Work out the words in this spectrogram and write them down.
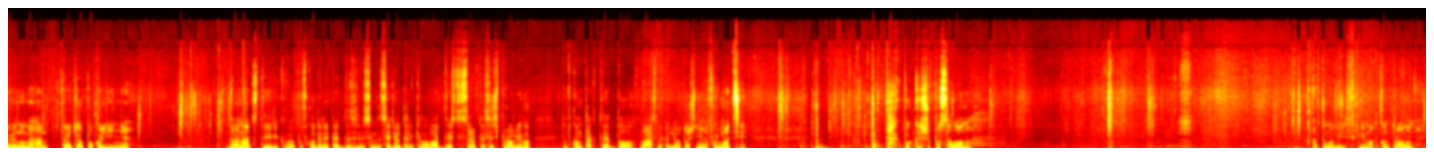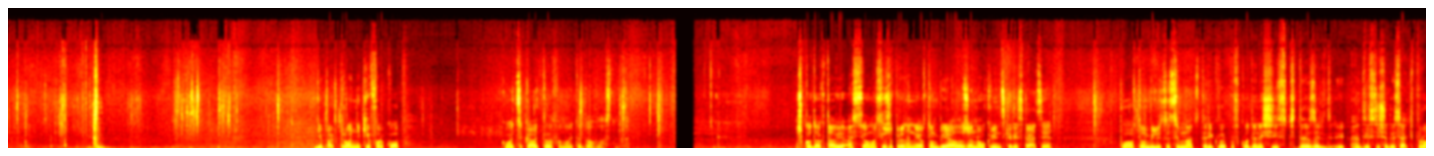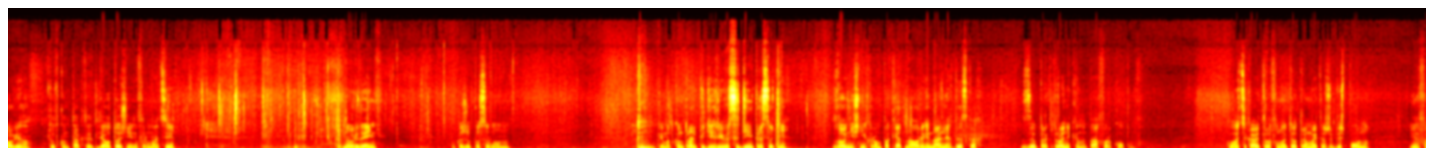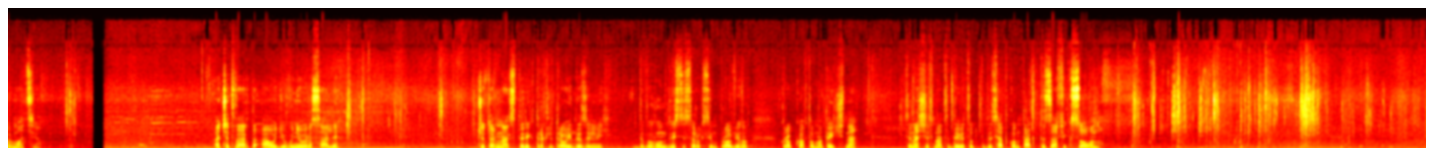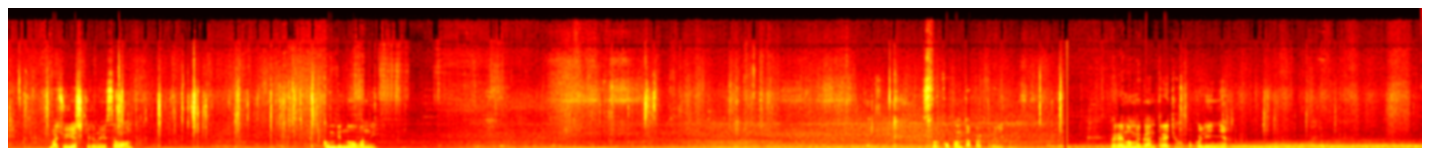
Renault Megane третього покоління. 12 рік випуску, 1,5 дизель 81 кВт, 240 тисяч пробігу. Тут контакти до власника для уточнення інформації. Так, поки що по салону. Автомобіль з клімат-контролем. Є парктроніки, форкоп. Кого цікавить, телефонуйте до власника. Шкода Октавія А7, свіжопригнаний автомобіль, але вже на українській реєстрації. По автомобілю це 17 рік випуску, 1,6 дизель, 260 пробігу. Тут контакти для уточнення інформації. Добрий день. Покажу по салону. Клімат-контроль, підігріви сидінь присутні. Зовнішній хромпакет на оригінальних дисках з парктроніками та форкопом. Кого цікавить, телефонуйте, отримаєте вже більш повну інформацію. А четверта аудіо в універсалі. 14 рік, 3-літровий дизельний двигун, 247 пробігу, коробка автоматична. Ціна 16 950, контакти зафіксовано. Бачу, є шкіряний салон. Комбінований. З форкопом та парктроніком. Renault Megane третього покоління.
